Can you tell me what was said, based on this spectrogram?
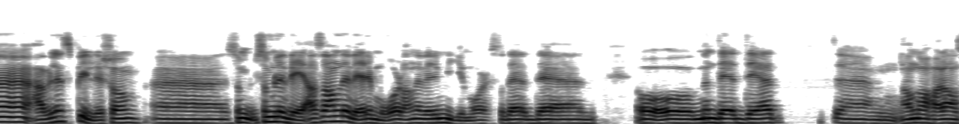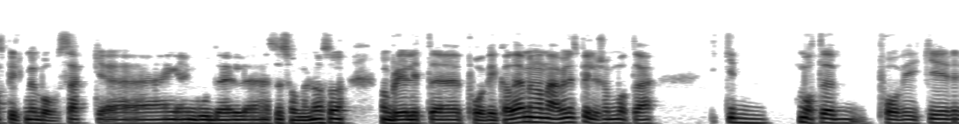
er vel en spiller som, som, som leverer Altså, han leverer mål. Han leverer mye mål. Så det, det og, og, men det, det han har han spilt med Bozak eh, en god del eh, sesonger nå, så man blir litt eh, påvirka av det. Men han er vel en spiller som på en måte ikke på en måte påvirker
